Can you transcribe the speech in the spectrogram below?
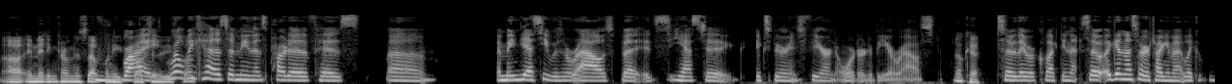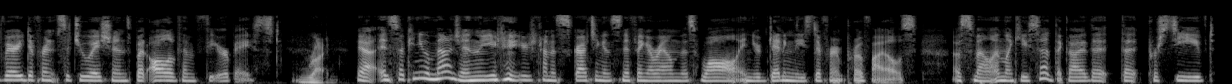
uh, emitting from himself when he right. Well, clubs? because I mean that's part of his. Uh, I mean, yes, he was aroused, but it's he has to experience fear in order to be aroused. okay. So they were collecting that. So again, that's what we're talking about, like very different situations, but all of them fear based. Right. Yeah. And so can you imagine you, you're kind of scratching and sniffing around this wall and you're getting these different profiles of smell. And like you said, the guy that, that perceived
